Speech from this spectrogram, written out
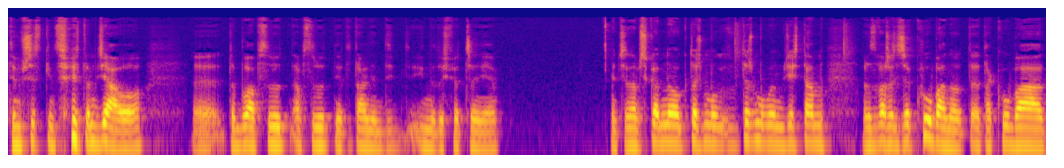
tym wszystkim, co się tam działo. E, to było absolut, absolutnie totalnie inne doświadczenie. Czy na przykład no, ktoś mógł, też mógłbym gdzieś tam rozważać, że Kuba, no, ta, ta Kuba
